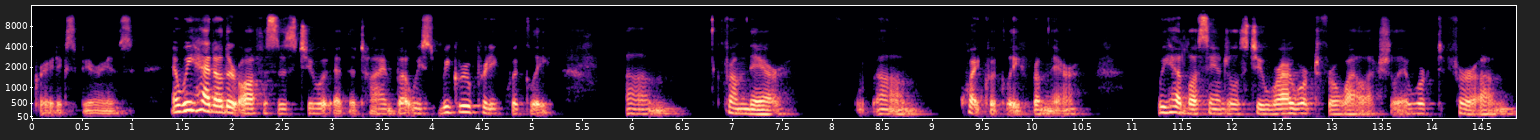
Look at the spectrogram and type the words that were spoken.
great experience. And we had other offices too at the time, but we, we grew pretty quickly um, from there, um, quite quickly from there. We had Los Angeles too, where I worked for a while actually. I worked for um,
